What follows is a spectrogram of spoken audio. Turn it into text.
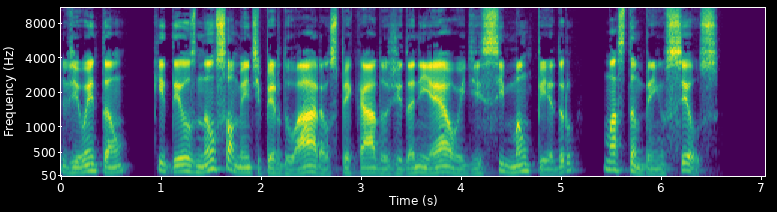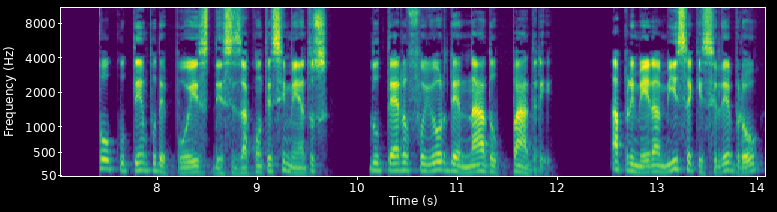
Viu então que Deus não somente perdoara os pecados de Daniel e de Simão Pedro, mas também os seus. Pouco tempo depois desses acontecimentos, Lutero foi ordenado padre. A primeira missa que celebrou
